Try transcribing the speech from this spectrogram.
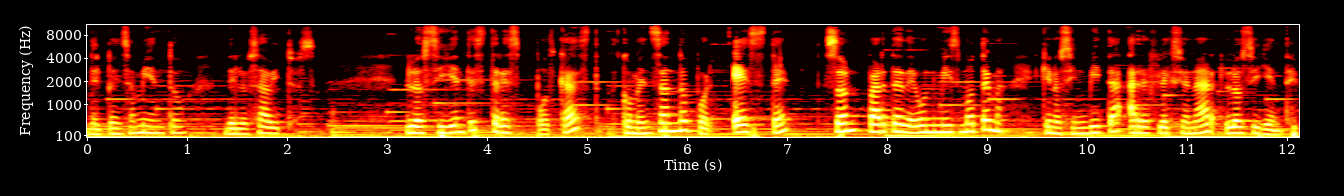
del pensamiento, de los hábitos. Los siguientes tres podcasts, comenzando por este, son parte de un mismo tema que nos invita a reflexionar lo siguiente.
